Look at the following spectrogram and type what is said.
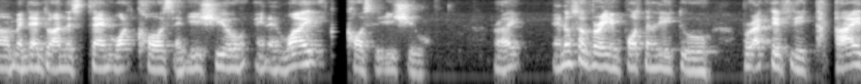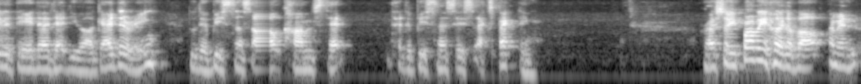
Um, and then to understand what caused an issue and, and why it caused the issue, right? And also very importantly, to proactively tie the data that you are gathering to the business outcomes that, that the business is expecting. Right, so you probably heard about, I mean,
